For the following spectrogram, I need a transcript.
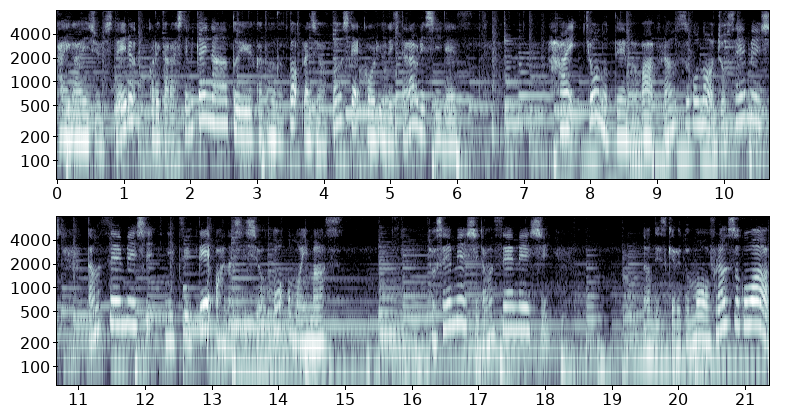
海外移住しているこれからしてみたいなという方などとラジオを通して交流できたら嬉しいです。はい。今日のテーマはフランス語の女性名詞。男性名詞についてお話ししようと思います。女性名詞男性名詞なんですけれどもフランス語は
